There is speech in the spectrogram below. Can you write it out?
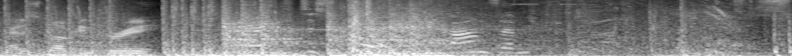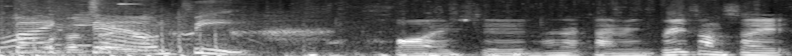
Got a smoking three. Turrets destroyed. Found them. Spike One's down B. Fudge, dude. I got timing. Braid's on site.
